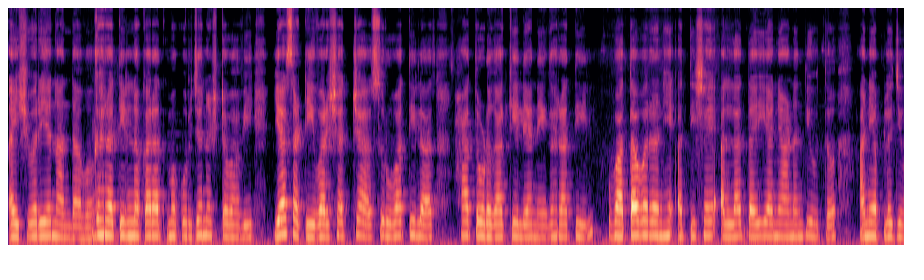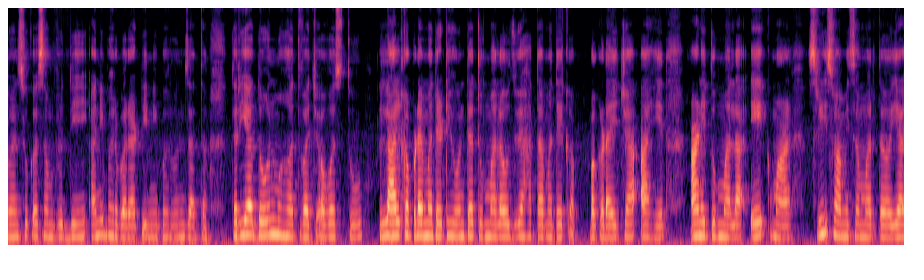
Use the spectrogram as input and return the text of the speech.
ऐश्वर नांदावं. घरातील नकारात्मक ऊर्जा नष्ट व्हावी. यासाठी वर्षाच्या सुरुवातीलाच हा तोडगा केल्याने घरातील वातावरण हे अतिशय आल्हाददायी आणि आनंदी होतं आणि आपलं जीवन सुख समृद्धी आणि भरभराटीने भरून जातं. तर या दोन महत्त्वाच्या वस्तू लाल कपड्यामध्ये ठेवून त्या तुम्हाला उजव्या हातामध्ये क पकडायच्या आहेत आणि तुम्हाला एक माळ श्री स्वामी समर्थ या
